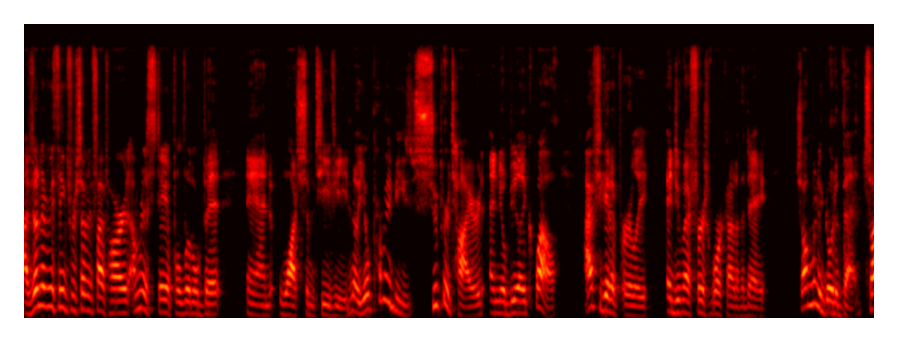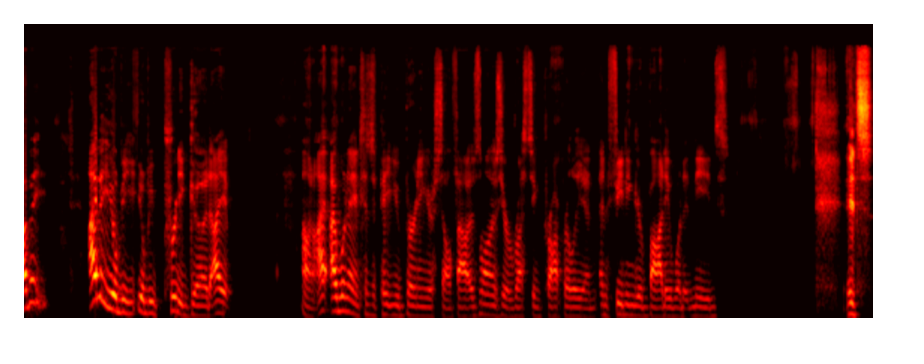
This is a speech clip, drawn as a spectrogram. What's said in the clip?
I've done everything for 75 hard. I'm going to stay up a little bit and watch some TV. No, you'll probably be super tired and you'll be like, wow, I have to get up early and do my first workout of the day. So I'm going to go to bed. So I bet, I bet you'll be, you'll be pretty good. I, I don't know. I, I wouldn't anticipate you burning yourself out as long as you're resting properly and, and feeding your body what it needs. It's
